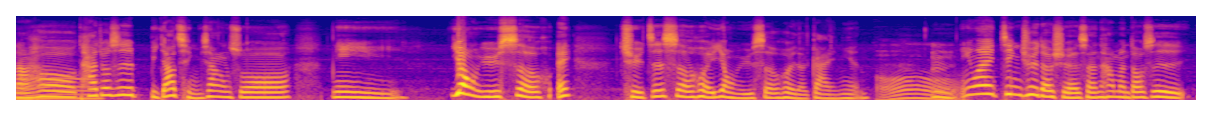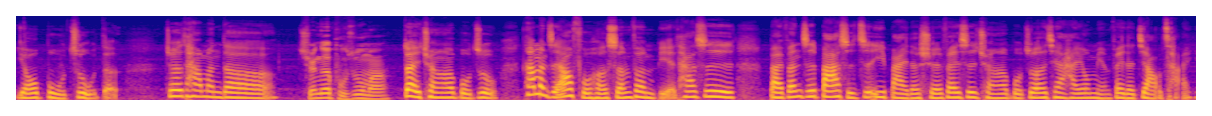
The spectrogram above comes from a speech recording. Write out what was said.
然后他就是比较倾向说你用于社会，哎、取之社会，用于社会的概念。哦，嗯，因为进去的学生他们都是有补助的，就是他们的全额补助吗？对全额补助，他们只要符合身份别，它是百分之八十至一百的学费是全额补助，而且还有免费的教材，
